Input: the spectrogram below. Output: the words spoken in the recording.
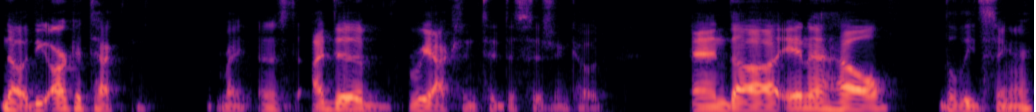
No, The Architect. Right. And I did a reaction to Decision Code. And uh, Anna Hell, the lead singer,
